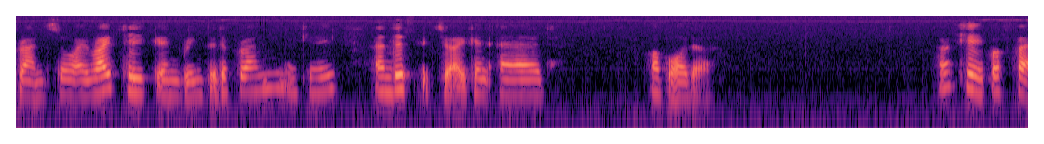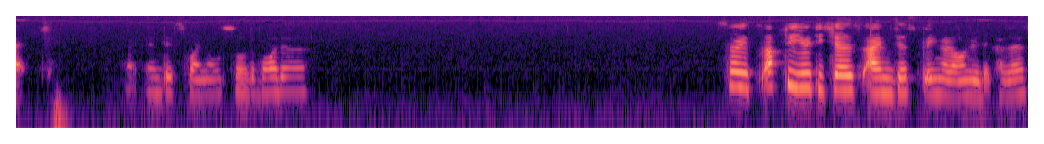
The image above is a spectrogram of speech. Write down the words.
front. So I right click and bring to the front, okay. And this picture I can add a border. Okay, perfect. And this one also the border. So it's up to you teachers. I'm just playing around with the colors,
